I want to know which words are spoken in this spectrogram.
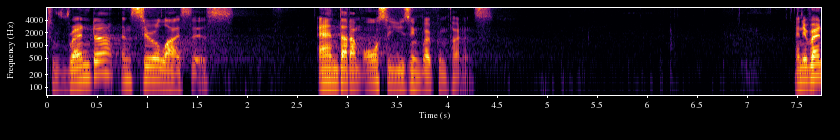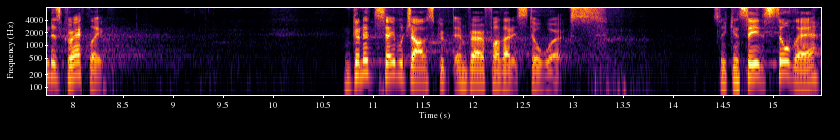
to render and serialize this, and that I'm also using web components and it renders correctly. I'm going to disable JavaScript and verify that it still works. So you can see it's still there,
